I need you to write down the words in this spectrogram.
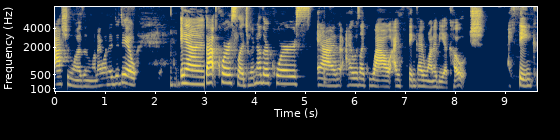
passion was and what I wanted to do. Mm-hmm. And that course led to another course. And I was like, wow, I think I want to be a coach. I think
